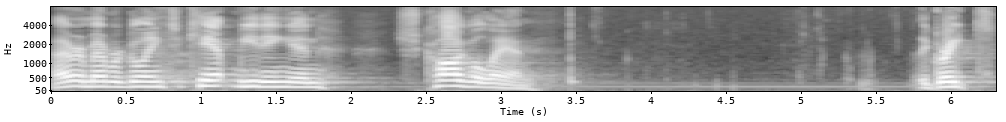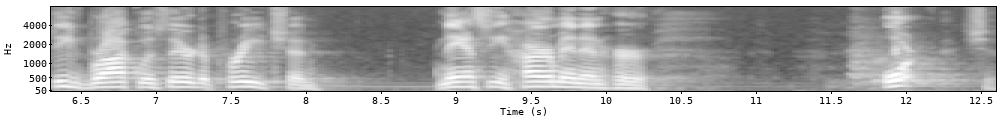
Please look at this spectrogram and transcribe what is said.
I remember going to camp meeting in Chicagoland. The great Steve Brock was there to preach, and Nancy Harmon and her, or she,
